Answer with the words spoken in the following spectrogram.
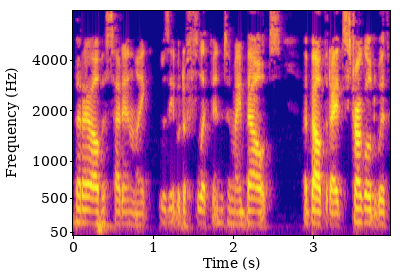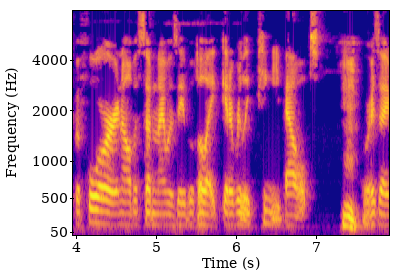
but i all of a sudden like was able to flip into my belt a belt that i'd struggled with before and all of a sudden i was able to like get a really pingy belt Hmm. whereas I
